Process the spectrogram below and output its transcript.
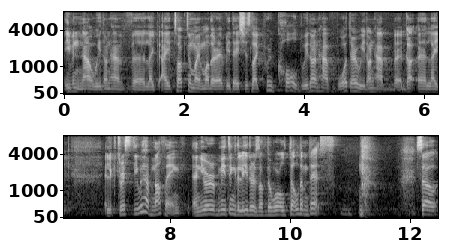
even now we don't have, uh, like I talk to my mother every day, she's like, we're cold, we don't have water, we don't have uh, uh like electricity, we have nothing. And you're meeting the leaders of the world, tell them this. So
